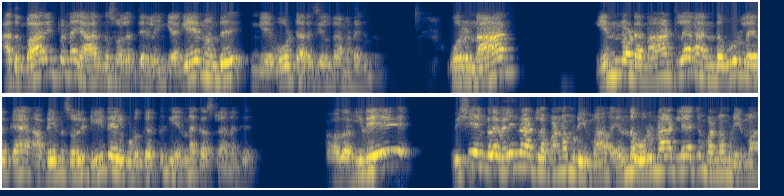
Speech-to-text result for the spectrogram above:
அது பாதிப்புன்னா யாருக்கும் சொல்ல தெரியல. இங்க அகைன் வந்து இங்க ஓட்டு அரசியல் தான் நடக்குது. ஒரு நான் என்னோட நாட்டுல நான் இந்த ஊர்ல இருக்கேன் அப்படின்னு சொல்லி டீடைல் கொடுக்கறதுக்கு என்ன கஷ்டம் எனக்கு? இதே விஷயங்களை வெளிநாட்டுல பண்ண முடியுமா? எந்த ஒரு நாட்டிலேயாச்சும் பண்ண முடியுமா?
